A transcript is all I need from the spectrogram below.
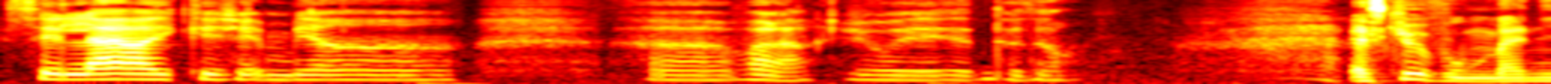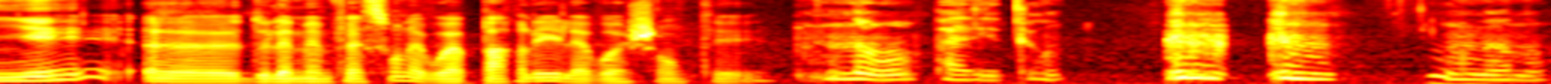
C'est là que j'aime bien, euh, voilà, jouer dedans. Est-ce que vous maniez de la même façon la voix parlée et la voix chantée? Non, pas du tout. Non, non.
